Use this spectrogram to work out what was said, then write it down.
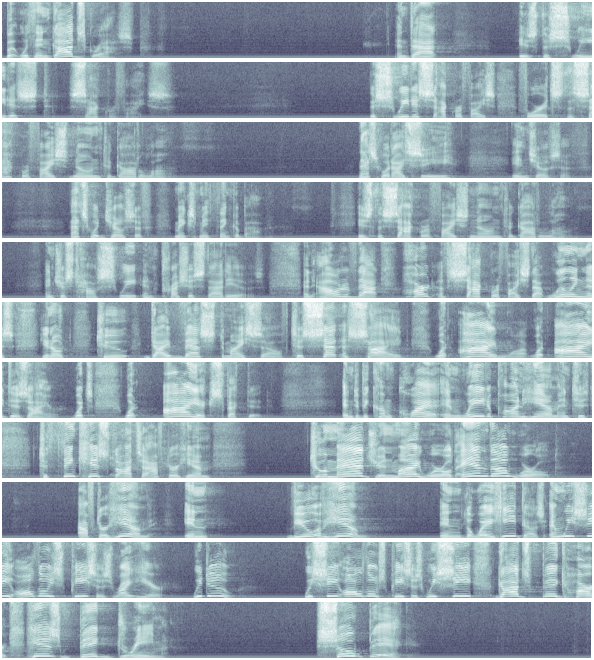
but within God's grasp. And that is the sweetest sacrifice. The sweetest sacrifice, for it's the sacrifice known to God alone. That's what I see in Joseph. That's what Joseph makes me think about. Is the sacrifice known to God alone and just how sweet and precious that is. And out of that heart of sacrifice, that willingness, you know, to divest myself, to set aside what I want, what I desire, what's, what I expected, and to become quiet and wait upon Him and to, to think His thoughts after Him, to imagine my world and the world after Him in view of Him, in the way He does. And we see all those pieces right here. We do. We see all those pieces. We see God's big heart, His big dream so big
